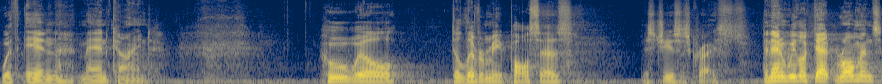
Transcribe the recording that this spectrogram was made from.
within mankind. Who will deliver me, Paul says? is Jesus Christ. And then we looked at Romans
